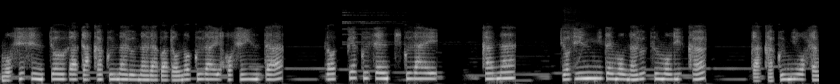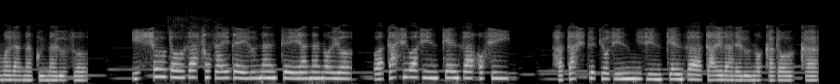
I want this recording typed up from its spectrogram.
もし身長が高くなるならばどのくらい欲しいんだ ?600 センチくらい。かな。巨人にでもなるつもりか？が核に収まらなくなるぞ。一生動画素材でいるなんて嫌なのよ。私は人権が欲しい。果たして巨人に人権が与えられるのかどうか。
